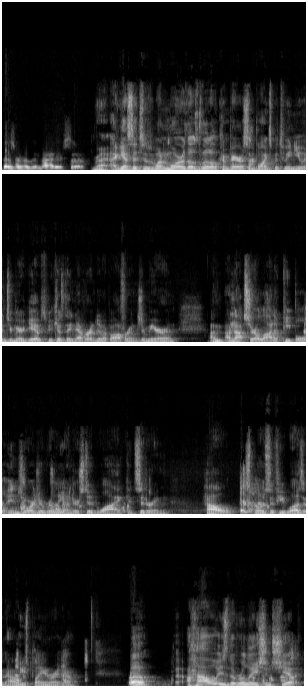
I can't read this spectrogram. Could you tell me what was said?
doesn't really matter. So right, I guess it's one more of those little comparison points between you and Jahmyr Gibbs because they never ended up offering Jahmyr, and I'm I'm not sure a lot of people in Georgia really understood why, considering how explosive he was and how he's playing right now. Right. Um, how is the relationship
